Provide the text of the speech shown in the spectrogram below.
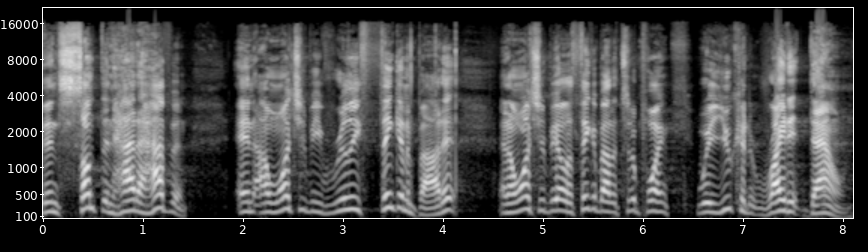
then something had to happen. And I want you to be really thinking about it. And I want you to be able to think about it to the point where you can write it down.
